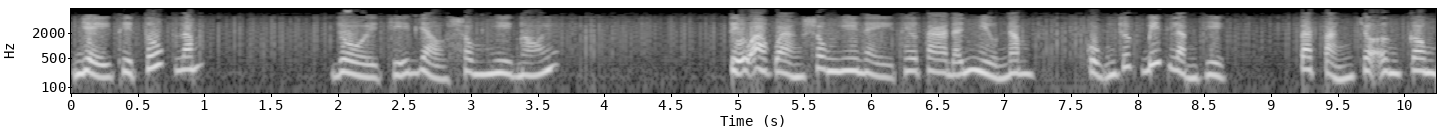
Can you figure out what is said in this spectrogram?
Vậy thì tốt lắm. Rồi chỉ vào sông Nhi nói. Tiểu A Hoàng sông Nhi này theo ta đã nhiều năm, cũng rất biết làm việc. Ta tặng cho ân công,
